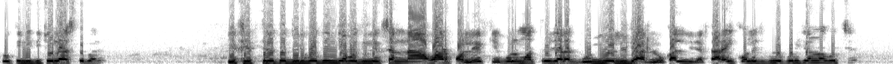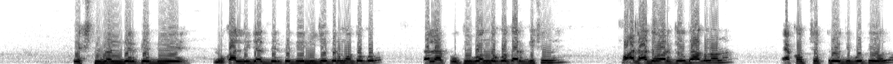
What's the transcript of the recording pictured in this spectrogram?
প্রতিনিধি চলে আসতে পারে। এক্ষেত্রে তো দীর্ঘদিন যাবৎ ইলেকশন না হওয়ার ফলে কেবলমাত্র যারা দলীয় লিডার লোকাল লিডার তারাই কলেজগুলো পরিচালনা করছে। স্টুডেন্টদেরকে দিয়ে লোকাল লিডারদেরকে দিয়ে নিজেদের মতো করে। তাহলে আর প্রতিবন্ধকতার কিছু নেই। বাধা দেওয়ার কেউ থাকল না। একচ্ছত্র অধিপতি হলো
